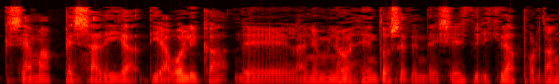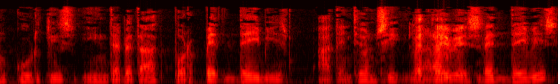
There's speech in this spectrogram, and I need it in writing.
que se llama Pesadilla Diabólica, del año 1976, dirigida por Dan Curtis e interpretada por Bette Davis. Atención, sí. Bette Davis. Bette Davis,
